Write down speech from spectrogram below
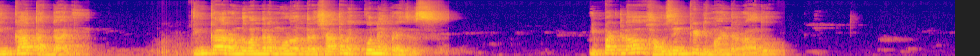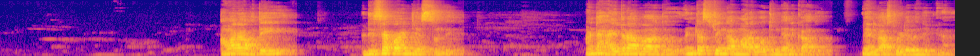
ఇంకా తగ్గాలి. ఇంకా రెండు వందల మూడు వందల శాతం ఎక్కువ ఉన్నాయి ప్రైజెస్ ఇప్పట్లో హౌసింగ్కి డిమాండ్ రాదు. అమరావతి డిసప్పాయింట్ చేస్తుంది. అంటే హైదరాబాద్ ఇంట్రెస్టింగ్గా మారబోతుంది అని కాదు. నేను లాస్ట్ వీడియోలో చెప్పిన.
